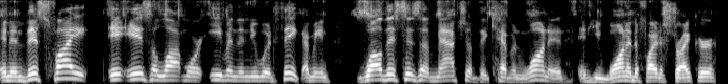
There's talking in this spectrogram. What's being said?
And in this fight, it is a lot more even than you would think. I mean, while this is a matchup that Kevin wanted and he wanted to fight a striker,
